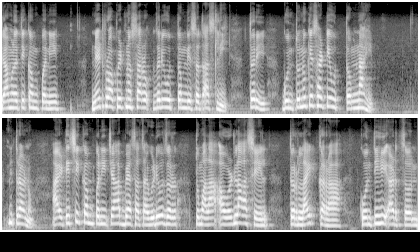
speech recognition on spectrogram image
त्यामुळे ती कंपनी नेट प्रॉफिटनुसार जरी उत्तम दिसत असली तरी गुंतवणुकीसाठी उत्तम नाही. मित्रांनो आय टी सी कंपनीच्या अभ्यासाचा व्हिडिओ जर तुम्हाला आवडला असेल तर लाईक करा. कोणतीही अडचण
